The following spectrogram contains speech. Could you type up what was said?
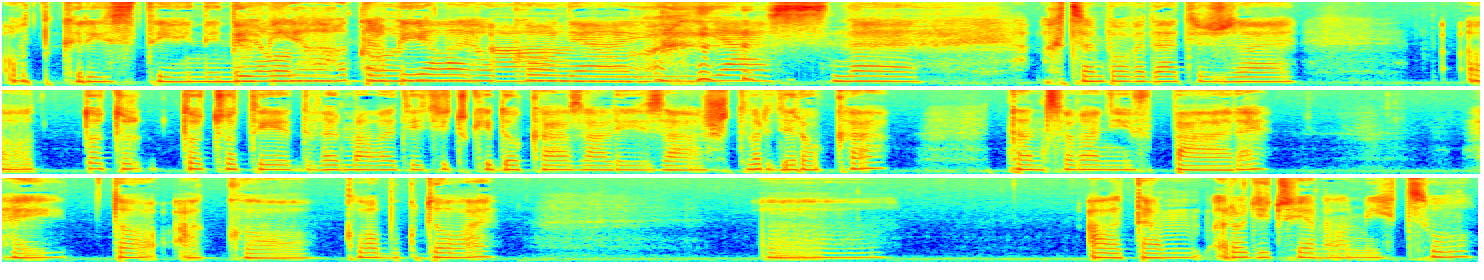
Od Kristýny, na, bielo, na bieleho konia, jasné. Chcem povedať, že to, to, to, čo tie dve malé detičky dokázali za štvrť roka, tancovanie v páre, hej, to ako klobúk dole, ale tam rodičia veľmi chcú.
